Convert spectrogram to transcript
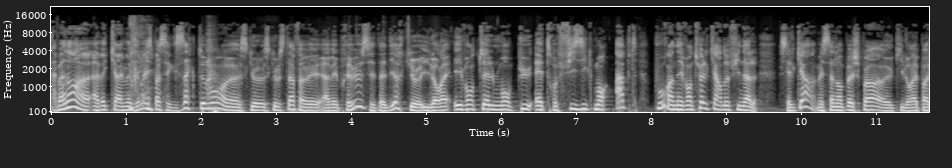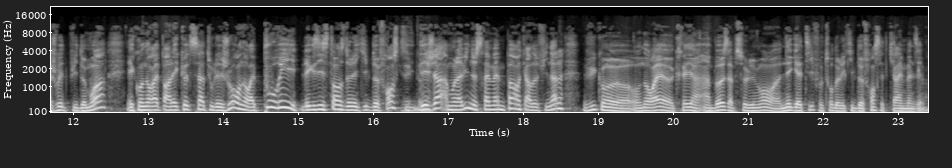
Ah bah non, avec Karim Benzema, il se passe exactement euh, ce que ce que le staff avait avait prévu, c'est-à-dire qu'il aurait éventuellement pu être physiquement apte pour un éventuel quart de finale. C'est le cas, mais ça n'empêche pas euh, qu'il aurait pas joué depuis deux mois et qu'on aurait parlé que de ça tous les jours. On aurait pourri l'existence de l'équipe de France, qui déjà, à mon avis, ne serait même pas en quart de finale, vu qu'on aurait euh, créé un, buzz absolument négatif autour de l'équipe de France et de Karim Benzema.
